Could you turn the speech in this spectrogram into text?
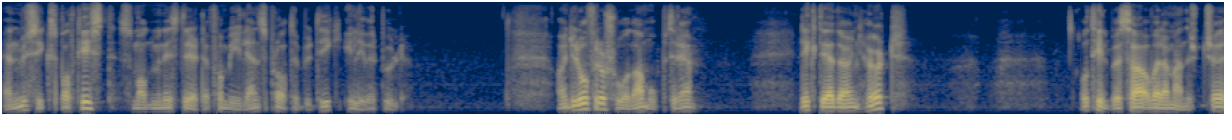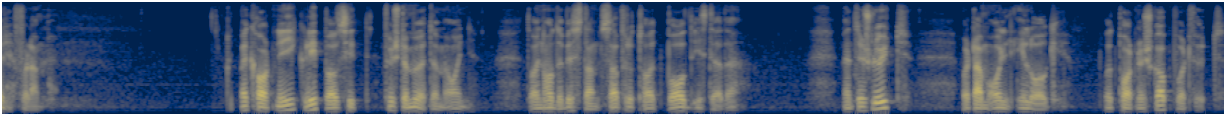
en musikkspaltist som administrerte familiens platebutikk i Liverpool. Han dro for å se dem opptre, likte det han hørte, og tilbød seg å være manager for dem. McCartney gikk glipp av sitt første møte med han, da han hadde bestemt seg for å ta et bad i stedet. Men til slutt ble de alle i lag, og et partnerskap ble født.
